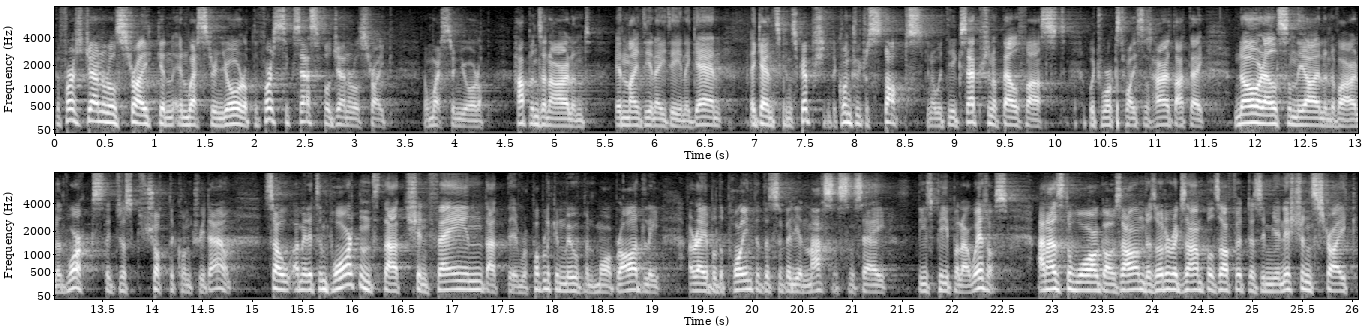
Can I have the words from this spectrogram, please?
The first general strike in, in Western Europe, the first successful general strike in Western Europe, happens in Ireland in 1918 again against conscription. The country just stops, you know, with the exception of Belfast, which works twice as hard that day. Nowhere else on the island of Ireland works. They just shut the country down. So, I mean, it's important that Sinn Féin, that the Republican movement more broadly, are able to point at the civilian masses and say, these people are with us. And as the war goes on, there's other examples of it. There's a munitions strike.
